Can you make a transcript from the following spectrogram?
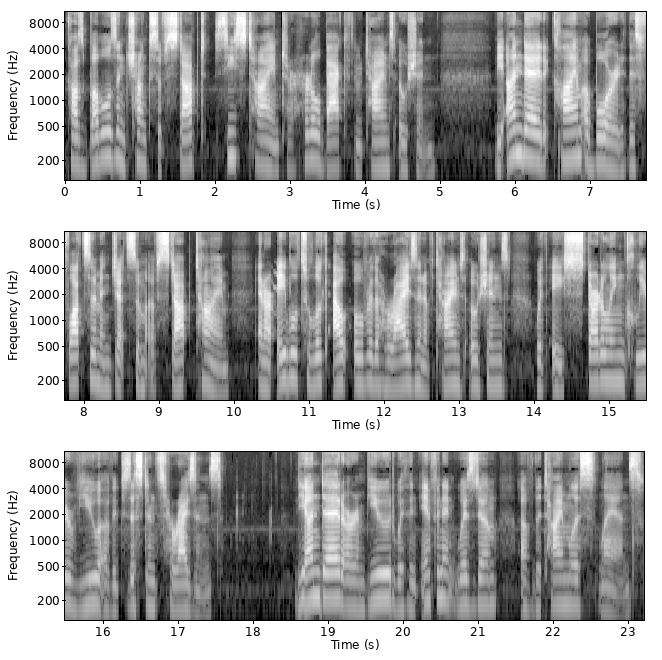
cause bubbles and chunks of stopped, ceased time to hurtle back through time's ocean. The undead climb aboard this flotsam and jetsam of stopped time and are able to look out over the horizon of time's oceans with a startling clear view of existence horizons. The undead are imbued with an infinite wisdom of the timeless lands.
